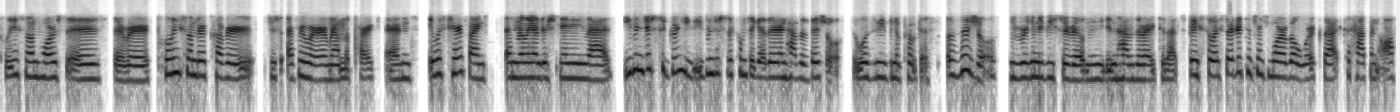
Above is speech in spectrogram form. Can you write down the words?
police on horses, there were police undercover just everywhere around the park. And it was terrifying and really understanding that even just to grieve, even just to come together and have a visual, it wasn't even a protest, a visual. We were going to be surveilled and we didn't have the right to that space. So I started to think more about work that could happen off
